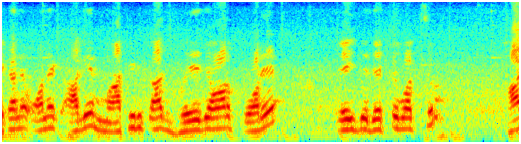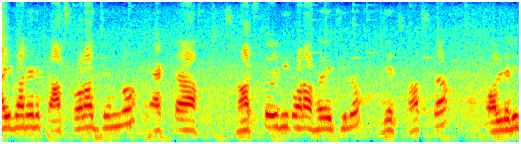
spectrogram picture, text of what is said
এখানে অনেক আগে মাটির কাজ হয়ে যাওয়ার পরে এই যে দেখতে পাচ্ছ, ফাইবারের কাজ করার জন্য একটা ছাঁচ তৈরি করা হয়েছিল। যে ছাঁচটা অলরেডি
